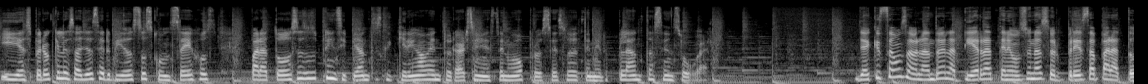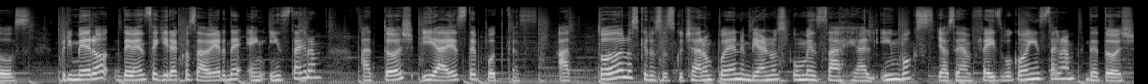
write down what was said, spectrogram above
y espero que les haya servido estos consejos para todos esos principiantes que quieren aventurarse en este nuevo proceso de tener plantas en su hogar. Ya que estamos hablando de la tierra, tenemos una sorpresa para todos. Primero, deben seguir a Cosa Verde en Instagram, a Tosh y a este podcast. A todos los que nos escucharon pueden enviarnos un mensaje al inbox, ya sea en Facebook o Instagram, de Tosh,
